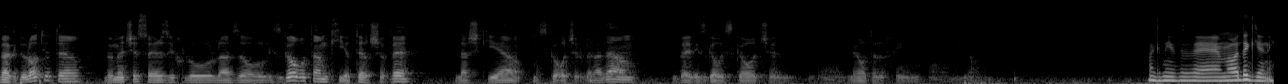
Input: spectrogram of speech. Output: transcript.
והגדולות יותר, באמת שסיילס יוכלו לעזור לסגור אותם, כי יותר שווה להשקיע משכורת של בן אדם בלסגור עסקאות של אה, מאות אלפים או מיליונים. מגניב, זה מאוד הגיוני.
